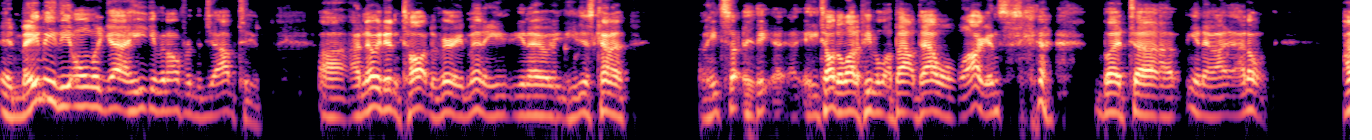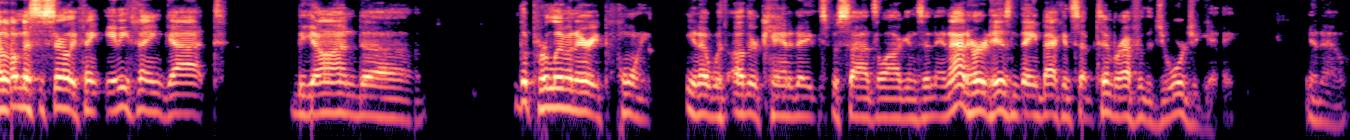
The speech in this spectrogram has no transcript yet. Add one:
and maybe the only guy he even offered the job to. Uh, I know he didn't talk to very many. You know, he, he just kind of he, he, he talked a lot of people about Dowell Loggains, but uh, you know, I, I, don't I don't necessarily think anything got beyond uh, the preliminary point. You know, with other candidates besides Loggains, and and I'd heard his name back in September after the Georgia game. You know,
